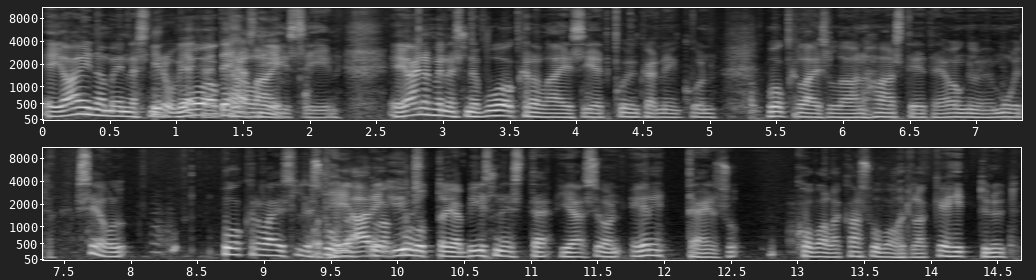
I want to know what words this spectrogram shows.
Ei aina mennä sinne Pirun vuokralaisiin. Ei aina mennä sinne vuokralaisiin, että kuinka niin kuin vuokralaisilla on haasteita ja ongelmia ja muita. Se on vuokralaisille Mut hei, suunnattua Ari, yksi- kuluttajabisnestä ja se on erittäin su- kovalla kasvuvauhdilla kehittynyt.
